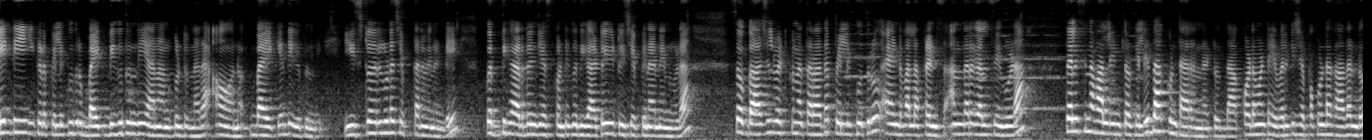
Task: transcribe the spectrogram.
ఏంటి ఇక్కడ పెళ్ళి కూతురు బైక్ దిగుతుంది అని అనుకుంటున్నారా? అవును బైకే దిగుతుంది. ఈ స్టోరీ కూడా చెప్తాను వినండి. కొద్దిగా అర్థం చేసుకోండి కొద్దిగా అటు ఇటు చెప్పినా నేను కూడా. సో గాజులు పెట్టుకున్న తర్వాత పెళ్ళి కూతురు అండ్ వాళ్ళ ఫ్రెండ్స్ అందరు కలిసి కూడా తెలిసిన వాళ్ళ ఇంట్లోకి వెళ్ళి దాక్కుంటారన్నట్టు. దాక్కోవడం అంటే ఎవరికి చెప్పకుండా కాదండు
